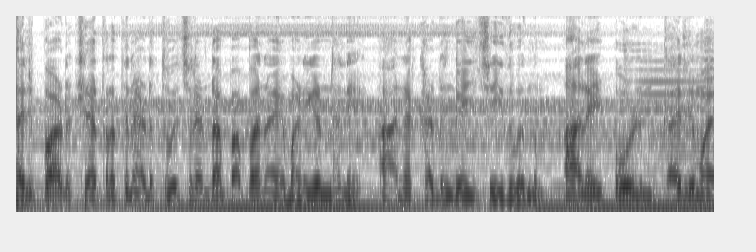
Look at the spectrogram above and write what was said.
ഹരിപ്പാട് ക്ഷേത്രത്തിന് അടുത്ത് വെച്ച് രണ്ടാം പാപ്പാനായ മണികണ്ഠനെ ആന കടുങ്കൈ ചെയ്തുവെന്നും ആന ഇപ്പോഴും കാര്യമായ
